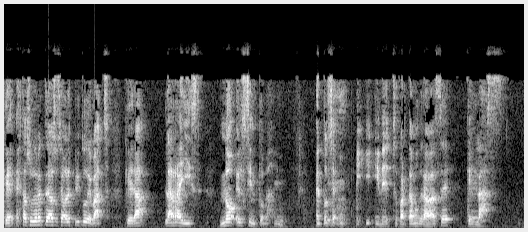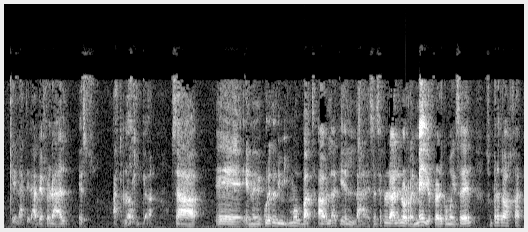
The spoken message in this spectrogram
que está absolutamente asociado al espíritu de Bach, que era la raíz, no el síntoma. Mm. Entonces, y, de hecho partamos de la base que, las, que la terapia floral es astrológica. O sea, eh, en el Cúrate de ti mismo, Bach habla que las esencias florales, los remedios florales, como dice él, son para trabajar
